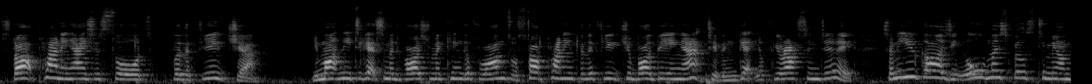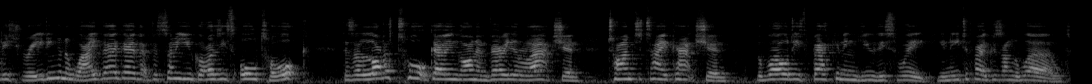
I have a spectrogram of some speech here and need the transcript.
Start planning Ace of Swords for the future. You might need to get some advice from a King of Wands or start planning for the future by being active and get off your ass and do it. Some of you guys, it almost feels to me on this reading in a way, Virgo, that for some of you guys it's all talk. There's a lot of talk going on and very little action. Time to take action. The world is beckoning you this week. You need to focus on the world.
